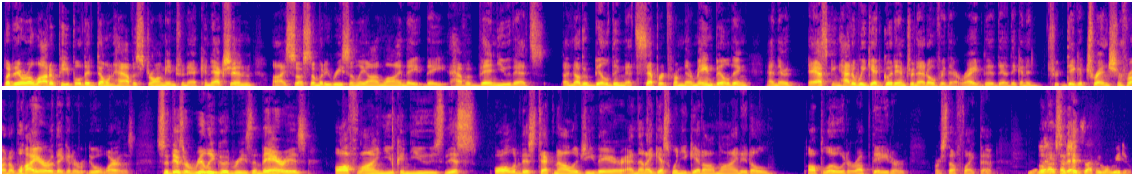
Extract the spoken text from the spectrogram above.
But there are a lot of people that don't have a strong internet connection. I saw somebody recently online; they they have a venue that's another building that's separate from their main building and they're asking how do we get good internet over there? Right? They're, they're going to tr- dig a trench and run a wire or they're going to do it wireless. So there's a really good reason there is offline you can use this all of this technology there and then i guess when you get online it'll upload or update or or stuff like that yeah, okay, that's so that, exactly what we do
